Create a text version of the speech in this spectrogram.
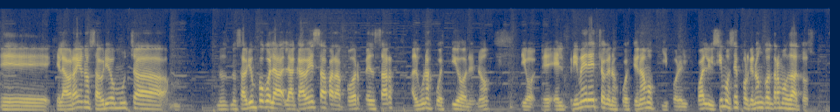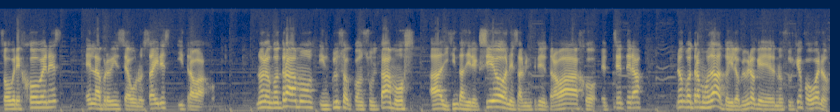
eh, que la verdad que nos abrió mucha, nos, abrió un poco la cabeza para poder pensar algunas cuestiones, ¿no? Digo, eh, el primer hecho que nos cuestionamos y por el cual lo hicimos es porque no encontramos datos sobre jóvenes en la provincia de Buenos Aires y trabajo. No lo encontramos, incluso consultamos a distintas direcciones, al Ministerio de Trabajo, etcétera. No encontramos datos y lo primero que nos surgió fue, bueno,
